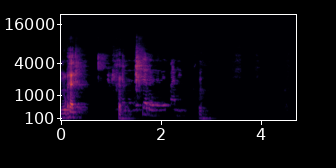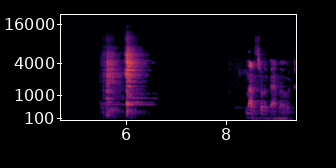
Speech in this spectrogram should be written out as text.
എന്തേ? ചെറിയ ചെറിയ പണി നടച്ചു കൊടുക്കാൻ പോയിട്ട്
